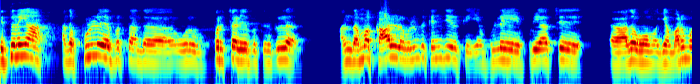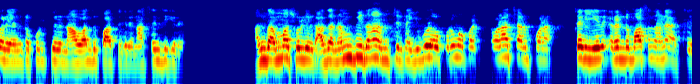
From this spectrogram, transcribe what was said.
இத்தனையும் அந்த புள்ளைய பற்றி அந்த ஒரு பெருச்சாலையை பற்றி இருக்குல்ல அந்த அம்மா காலில் விழுந்து கெஞ்சி இருக்கு. என் பிள்ளைய எப்படியாச்சும் அதை உன் என் மருமகளை என்கிட்ட கொடுத்துரு நான் வந்து பார்த்துக்கிறேன் நான் செஞ்சுக்கிறேன். அந்த அம்மா சொல்லியிருக்கு. அதை நம்பி தான் அனுப்பிச்சிருக்கேன். இவ்வளவு குடும்பப்பட்டவனாச்சும் அனுப்பினா சரி ரெண்டு மாசம் தானே ஆச்சு.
